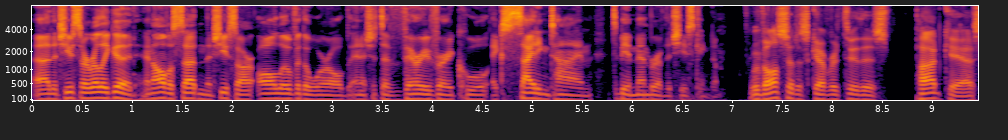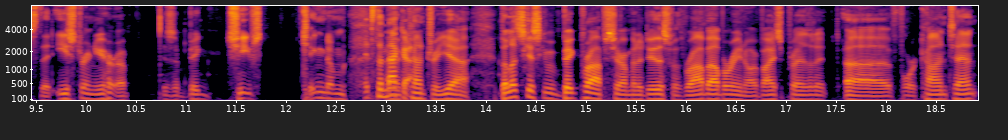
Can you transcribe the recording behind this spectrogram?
uh, the Chiefs are really good. And all of a sudden, the Chiefs are all over the world, and it's just a very, very cool, exciting time to be a member of the Chiefs kingdom. We've also discovered through this podcast that Eastern Europe is a big Chiefs kingdom. It's the Mecca uh, country, yeah. But let's just give big props here. I'm going to do this with Rob Alberino, our vice president uh, for content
